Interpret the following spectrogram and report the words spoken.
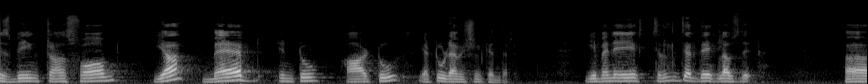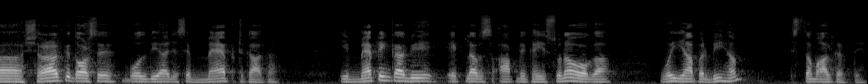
is being transformed یا میپڈ ان ٹو آر ٹو یا ٹو ڈائمینشنل کے اندر یہ میں نے ایک چلتے چلتے ایک لفظ شرارت کے طور سے بول دیا جیسے میپڈ کہا تھا یہ میپنگ کا بھی ایک لفظ آپ نے کہیں سنا ہوگا وہ یہاں پر بھی ہم استعمال کرتے ہیں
